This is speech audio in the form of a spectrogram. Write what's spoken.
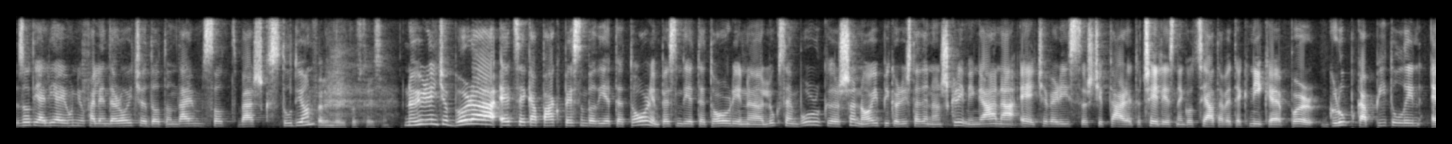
Zoti Aliaj, unë ju falenderoj që do të ndajmë sot bashkë studion. Faleminderit për ftesën. Në hyrjen që bëra e ceka pak pesëmbëdhjetë tetorin, pesëmbëdhjetë tetori në Luksemburg, shënoi pikërisht edhe nënshkrimin nga ana e qeverisë shqiptare të çeljes negociatave teknike për grup kapitullin e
